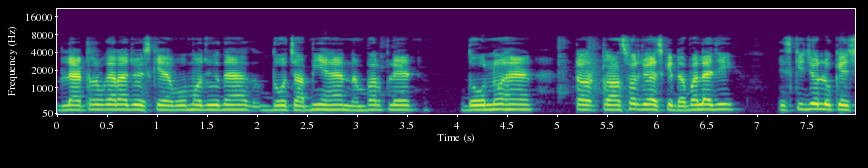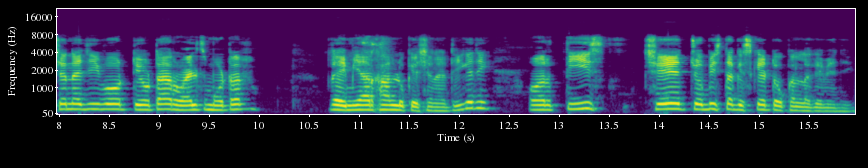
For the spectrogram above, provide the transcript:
लेटर वगैरह जो इसके हैं, वो मौजूद हैं। दो चाबियाँ हैं नंबर प्लेट दोनों हैं। ट्रांसफ़र जो है, इसकी डबल है जी। इसकी जो लोकेशन है जी, वो Toyota Royals motor Rahim Yar Khan location है, ठीक है जी। और तीस छः चौबीस तक इसके टोकन लगे हुए हैं जी।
